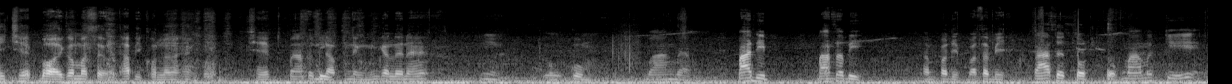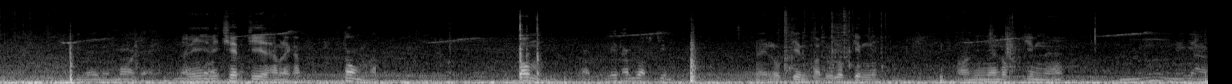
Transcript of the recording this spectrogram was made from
นนี้เชฟบอยก็มาเสริมทัพอีกคนแล้วนะฮะ เชฟปลาสอันบิดับหนึ่งเหมือนกันเลยนะฮะนี่ของกลุ่มวางแบบปลาดิบปลาสบิทำปลาดิบวาซาบิ ปลาสดสดๆตกมาเมื่อกี้ไม่เหมือนหม้อใหญ่อันนี้อันนี้เชฟจีจะทำอะไรครับ ต้มครับต้มครับนี่ทำลวกจิ้มไหนลูกจิ้มขอดูลูกจิ้มนี่อ๋อนี่เนี่ยลูกจิ้มนะฮะ อืมไม่ยาก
